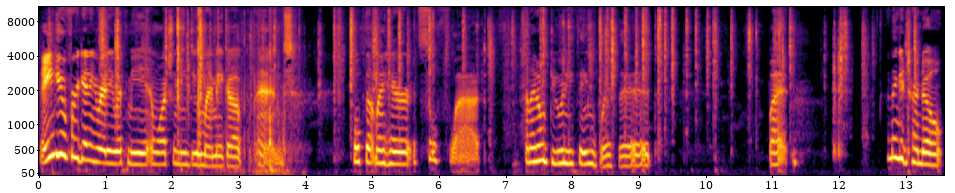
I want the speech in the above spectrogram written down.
Thank you for getting ready with me and watching me do my makeup and hope that my hair, it's so flat and I don't do anything with it. But I think it turned out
